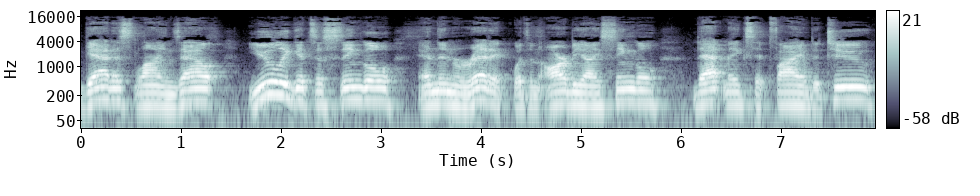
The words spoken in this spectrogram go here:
Gattis lines out. Yuli gets a single, and then Reddick with an RBI single. That makes it five to two.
